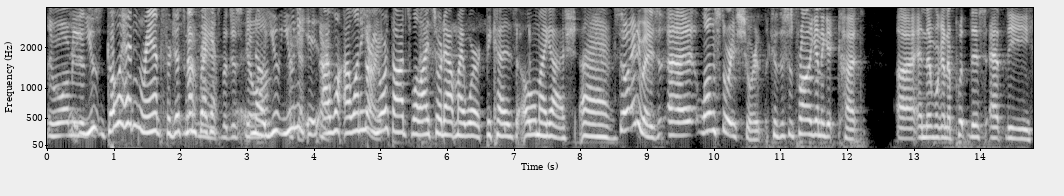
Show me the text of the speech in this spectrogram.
You want me to you just, go ahead and rant for just one second, rant, but just go. No, on? you you okay. need. Right. I want I want to hear your thoughts while I sort out my work because oh my gosh. Uh, so, anyways, uh, long story short, because this is probably going to get cut, uh, and then we're going to put this at the.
